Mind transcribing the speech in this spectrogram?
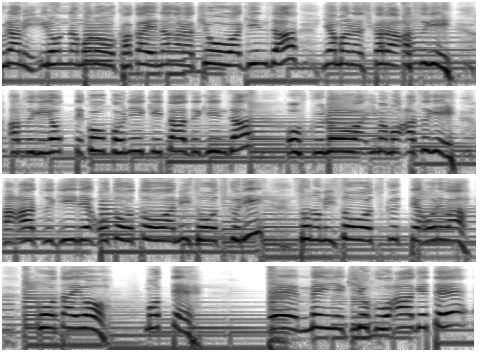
恨みいろんなものを抱えながら今日は銀座山梨から厚木厚木寄って高校に来たぜ銀座おふくろは今も厚木あ厚木で弟は味噌を作りその味噌を作って俺は抗体を持ってえー、免疫力を上げて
